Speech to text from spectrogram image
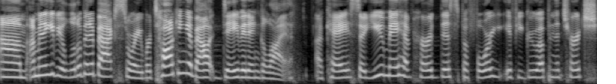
um, I'm going to give you a little bit of backstory. We're talking about David and Goliath. Okay, so you may have heard this before if you grew up in the church.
